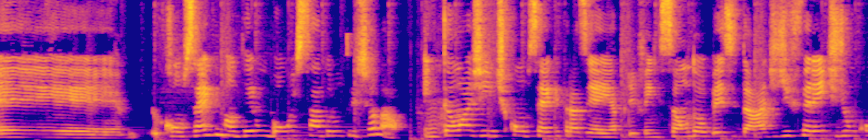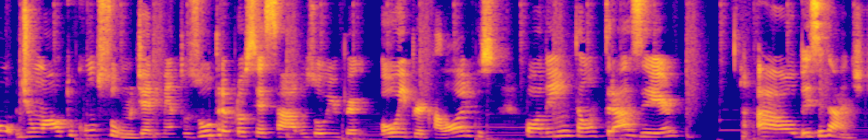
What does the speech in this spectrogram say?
é, consegue manter um bom estado nutricional. Então a gente consegue trazer aí a prevenção da obesidade diferente de um, de um alto consumo de alimentos ultraprocessados ou, hiper, ou hipercalóricos, podem então trazer a obesidade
